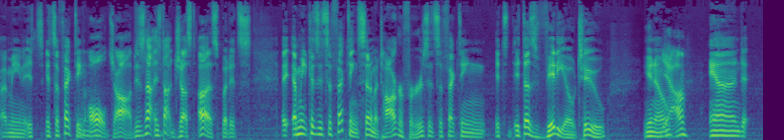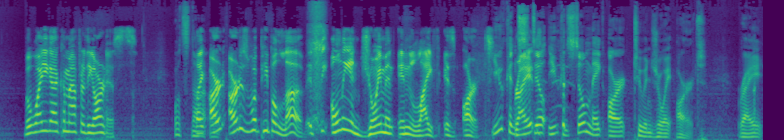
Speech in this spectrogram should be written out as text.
i mean it's it's affecting Hmm. all jobs it's not it's not just us but it's I- I mean, because it's affecting cinematographers. It's affecting it's it does video too, you know. yeah. And But why you got to come after the artists? Well, it's not Like art art is what people love. It's the only enjoyment in life is art. You can right? still you can still make art to enjoy art, right?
